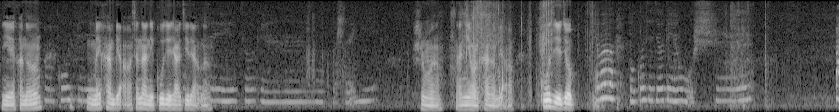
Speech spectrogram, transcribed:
你可能你没看表，现在你估计一下几点了？是吗？那你一会儿看看表，估计就。不我估计九点五十八。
